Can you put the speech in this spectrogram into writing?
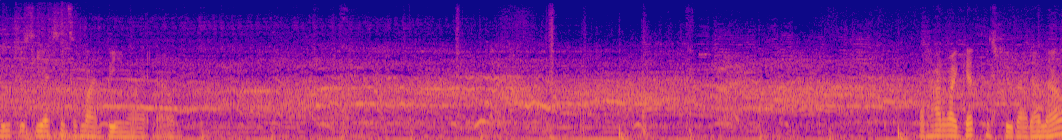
Loot is the essence of my being right now. How do I get this loot? I don't know.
